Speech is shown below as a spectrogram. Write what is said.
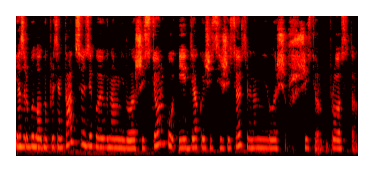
Я зробила одну презентацію, з якої вона мені дала шестерку, і дякуючи цій шестерці, вона мені дала шестерку. Просто.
